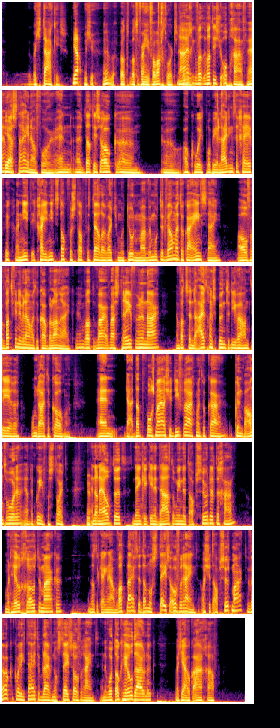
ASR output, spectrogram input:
wat je taak is. Ja. Wat, je, hè, wat, wat er van je verwacht wordt. Nou, eigenlijk, wat, wat is je opgave? Hè? Ja. Waar sta je nou voor? En eh, dat is ook, ehm, eh, ook hoe ik probeer leiding te geven. Ik ga, niet, ik ga je niet stap voor stap vertellen wat je moet doen. Maar we moeten het wel met elkaar eens zijn over wat vinden we nou met elkaar belangrijk? Hè? Wat, waar, waar streven we naar? En wat zijn de uitgangspunten die we hanteren om daar te komen? En ja, dat, volgens mij als je die vraag met elkaar kunt beantwoorden, ja, dan kun je van start. Ja. En dan helpt het, denk ik inderdaad, om in het absurde te gaan. Om het heel groot te maken. En dat ik kijk, nou, wat blijft er dan nog steeds overeind? Als je het absurd maakt, welke kwaliteiten blijven nog steeds overeind? En er wordt ook heel duidelijk, wat jij ook aangaf,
